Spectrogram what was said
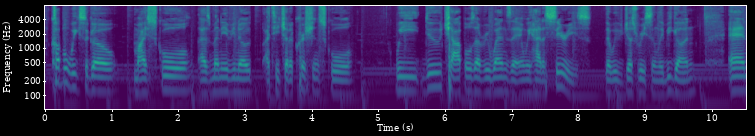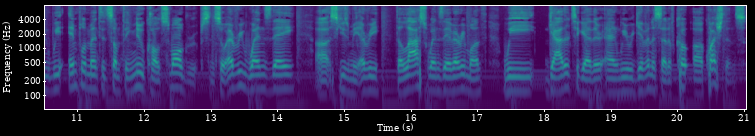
a couple weeks ago, my school, as many of you know, I teach at a Christian school. We do chapels every Wednesday, and we had a series that we've just recently begun. And we implemented something new called small groups. And so every Wednesday, uh, excuse me, every the last Wednesday of every month, we gathered together and we were given a set of co- uh, questions.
